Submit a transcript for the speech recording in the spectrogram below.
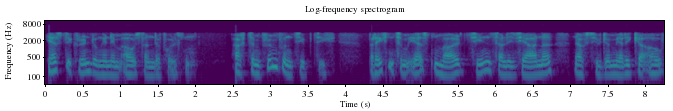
Erste Gründungen im Ausland erfolgen. 1875 brechen zum ersten Mal zehn Salesianer nach Südamerika auf,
